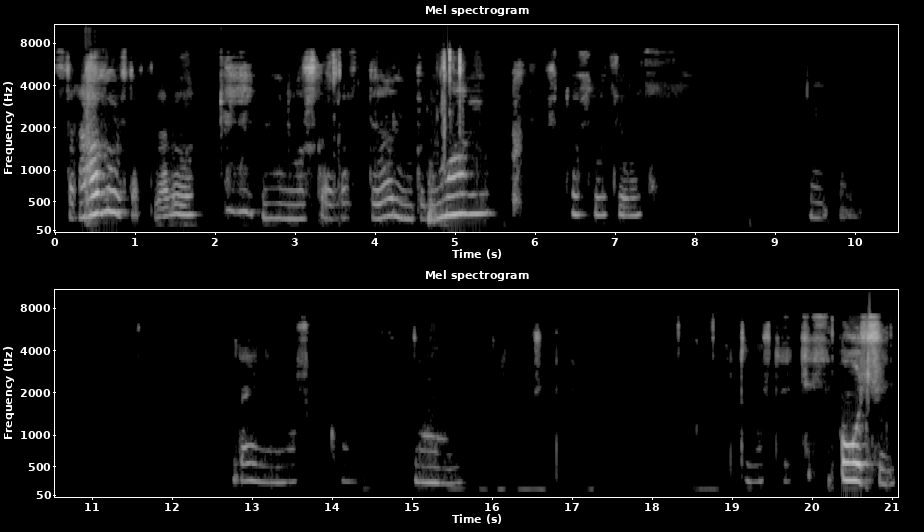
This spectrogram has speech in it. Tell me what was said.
Сразу расставила. Немножко расставила, не понимаю, что случилось. Дай немножко. Ну, потому что здесь очень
